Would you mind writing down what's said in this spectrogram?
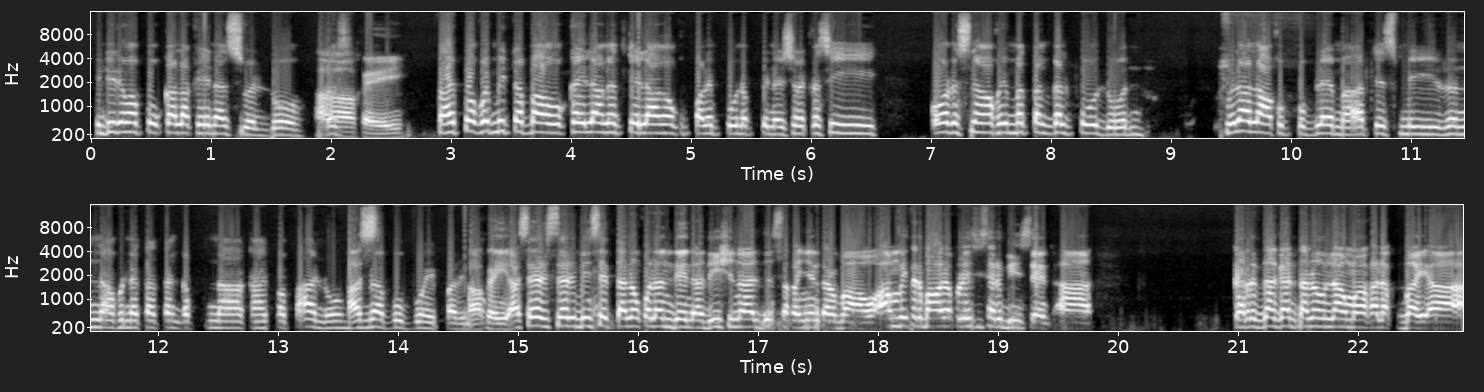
hindi naman po kalaki ng sweldo. ah, okay. kahit po ako may trabaho, kailangan kailangan ko pa rin po ng financial kasi oras na ako matanggal po doon, wala lang akong problema. At least mayroon na ako natatanggap na kahit pa paano, As- nabubuhay pa rin Okay, ah, Sir, Sir Vincent, tanong ko lang din, additional doon sa kanyang trabaho. Ah, may trabaho na pala si Sir Vincent. Ah, kardagan tanong lang mga kalakbay. Ah,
